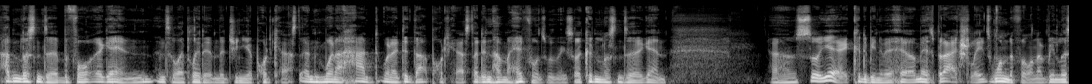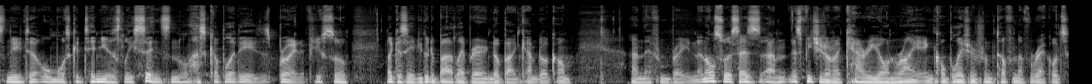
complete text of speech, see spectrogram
hadn't listened to it before again until I played it in the junior podcast. And when I had, when I did that podcast, I didn't have my headphones with me, so I couldn't listen to it again. Uh, so yeah, it could have been a bit hit or miss, but actually it's wonderful, and I've been listening to it almost continuously since in the last couple of days. It's brilliant. If you so, like I say, if you go to badlibrarian.bandcamp.com, and they're from Brighton, and also it says um, it's featured on a Carry On Rioting compilation from Tough Enough Records.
